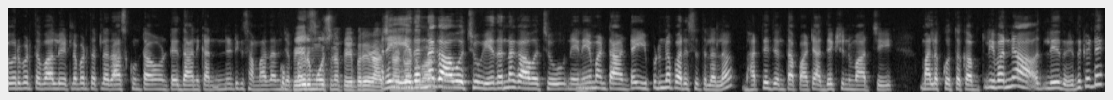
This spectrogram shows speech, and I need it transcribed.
ఎవరు పడితే వాళ్ళు ఎట్లా పడితే అట్లా రాసుకుంటా ఉంటే దానికి అన్నిటికీ సమాధానం పేరు మోసిన పేపరే అరే ఏదన్నా. కావచ్చు ఏదన్నా కావచ్చు నేనేమంటా అంటే ఇప్పుడున్న పరిస్థితులలో భారతీయ జనతా పార్టీ అధ్యక్షుని మార్చి మళ్ళీ కొత్త కమిటీలు ఇవన్నీ లేదు. ఎందుకంటే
